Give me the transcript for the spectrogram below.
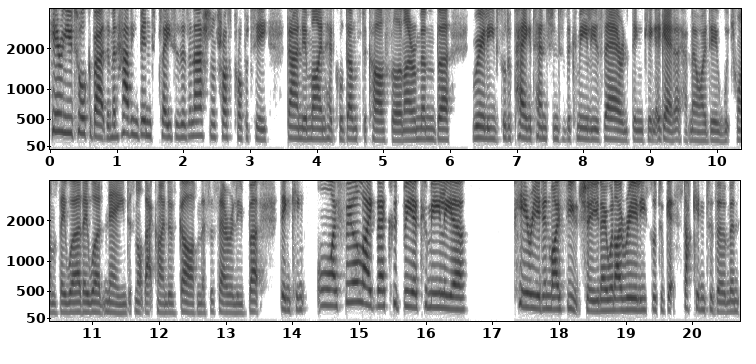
hearing you talk about them and having been to places there's a national trust property down near minehead called dunster castle and i remember really sort of paying attention to the camellias there and thinking again i had no idea which ones they were they weren't named it's not that kind of garden necessarily but thinking oh i feel like there could be a camellia period in my future, you know, when I really sort of get stuck into them and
